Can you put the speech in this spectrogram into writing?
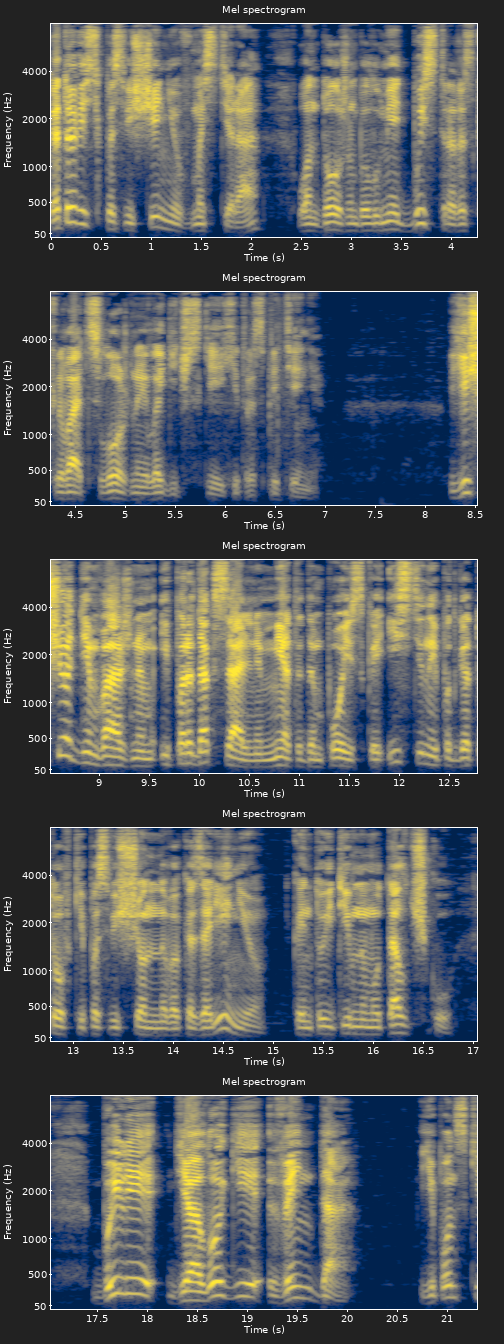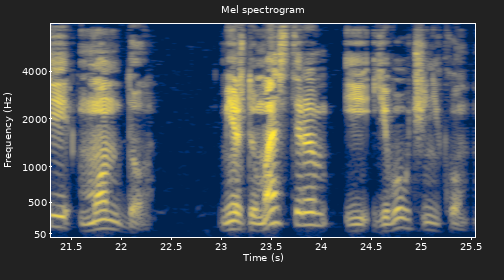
Готовясь к посвящению в мастера, он должен был уметь быстро раскрывать сложные логические хитросплетения. Еще одним важным и парадоксальным методом поиска истинной подготовки посвященного к озарению, к интуитивному толчку, были диалоги Вэньда, японский Мондо, между мастером и его учеником.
